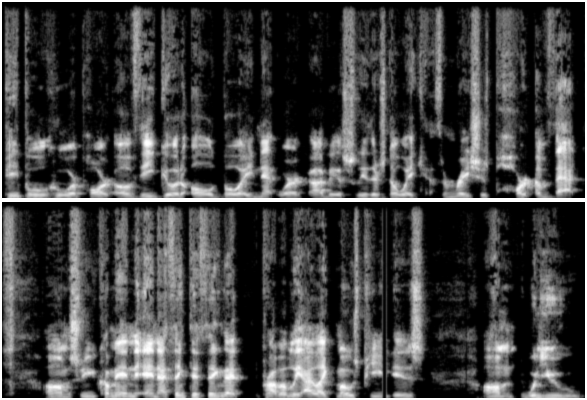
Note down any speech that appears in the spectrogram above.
people who are part of the good old boy network. Obviously, there's no way Catherine Raiche is part of that. Um, so you come in, and I think the thing that probably I like most, Pete, is um, when you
